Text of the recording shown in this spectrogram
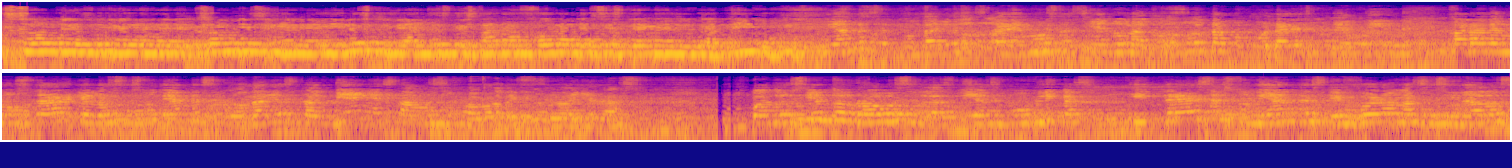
Son, son 19.000 estudiantes que están afuera del sistema educativo. Estudiantes secundarios estaremos haciendo una consulta popular estudiantil para demostrar que los estudiantes secundarios también estamos a favor de que se vaya Lazo. 400 robos en las vías públicas y tres estudiantes que fueron asesinados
